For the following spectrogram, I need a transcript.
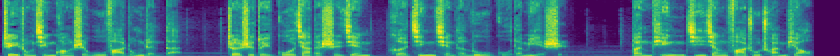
这种情况是无法容忍的，这是对国家的时间和金钱的露骨的蔑视。本庭即将发出传票，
